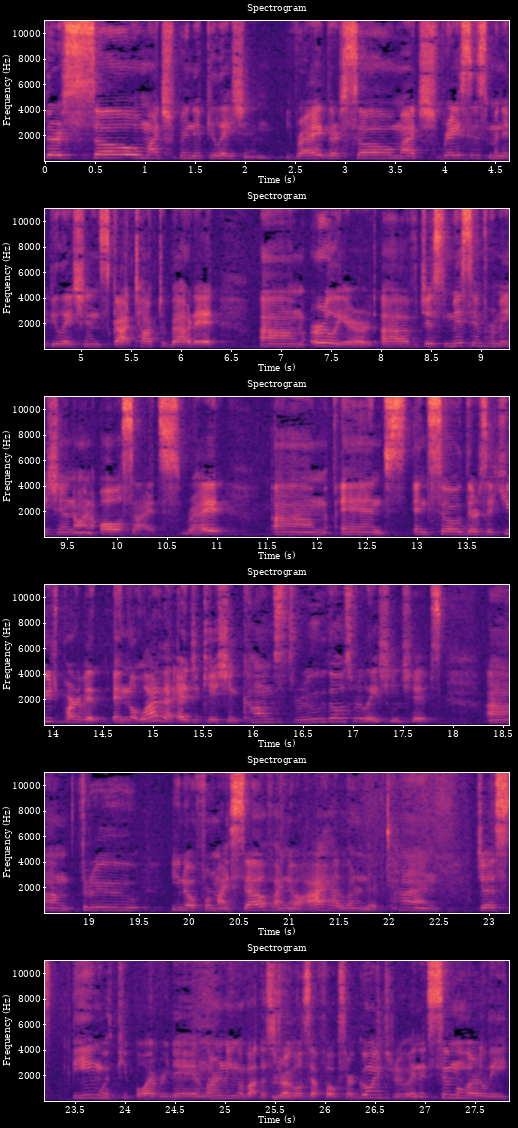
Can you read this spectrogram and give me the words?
There's so much manipulation, right? There's so much racist manipulation. Scott talked about it um, earlier of just misinformation on all sides, right? Um, and and so there's a huge part of it, and a lot of that education comes through those relationships, um, through you know, for myself, I know I had learned a ton just being with people every day and learning about the struggles that folks are going through. And it's similarly,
